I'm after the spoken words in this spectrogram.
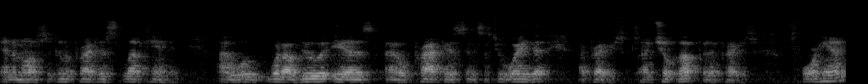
and I'm also going to practice left-handed. I will. What I'll do is I will practice in such a way that I practice. I choke up and I practice forehand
